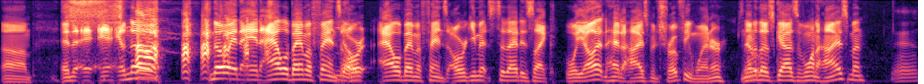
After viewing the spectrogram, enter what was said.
Um, and, and, and no, no, and, and Alabama fans No. or Alabama fans arguments to that is like, well, y'all hadn't had a Heisman Trophy winner. None of those guys have won a Heisman. Yeah.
